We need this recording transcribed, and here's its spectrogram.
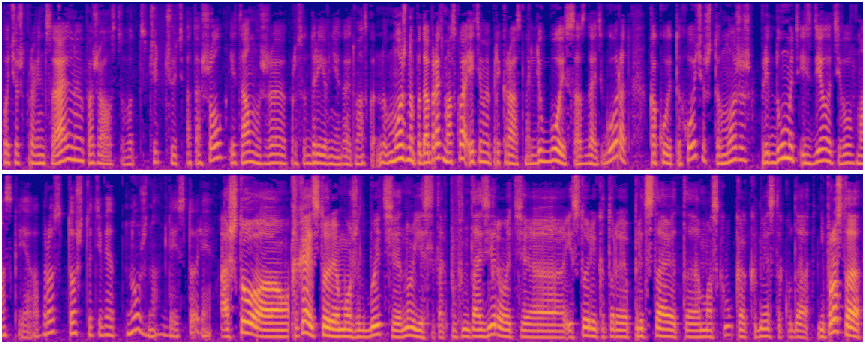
Хочешь провинциальную, пожалуйста, вот чуть-чуть отошел, и там уже просто древняя какая-то Москва. Ну, можно подобрать Москва этим и прекрасно. Любой создать город, какой ты хочешь, ты можешь придумать и сделать его в Москве. Вопрос то, что тебе нужно для истории. А что, а, какая история может быть, ну, если так пофантазировать, э, истории, которая представит э, Москву как место, куда не просто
